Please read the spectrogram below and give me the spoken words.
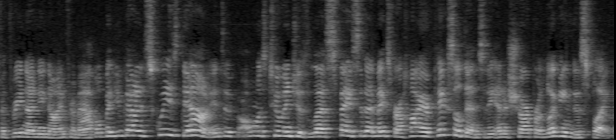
for 399 from Apple, but you've got it squeezed down into almost 2 inches less space, so that makes for a higher pixel density and a sharper looking display.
